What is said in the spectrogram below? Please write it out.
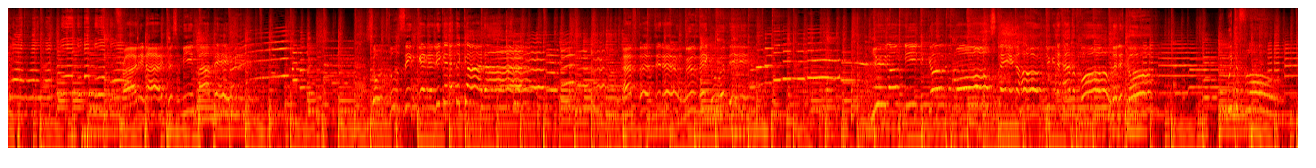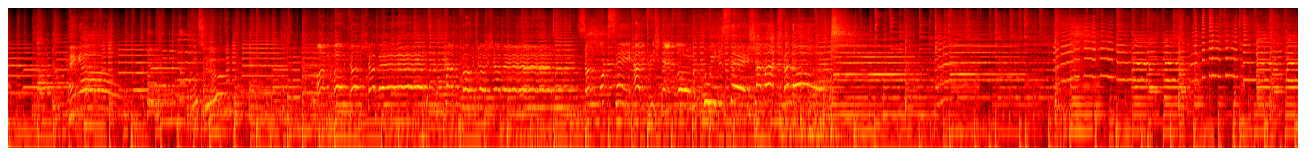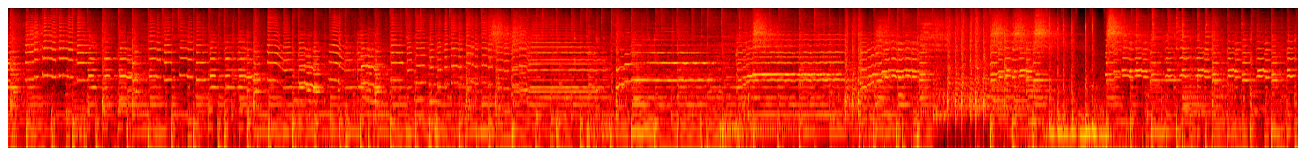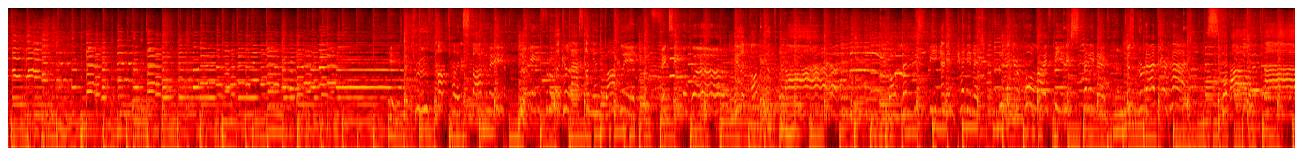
It starkly. Looking through a glass onion darkly. Fixing the world is an uphill climb. Don't let this be an impediment. Let your whole life be an experiment. Just grab your hat, step out of time.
